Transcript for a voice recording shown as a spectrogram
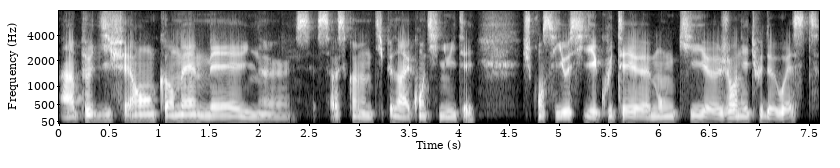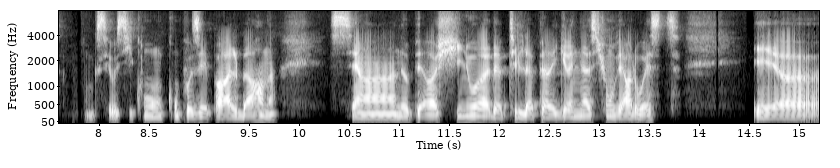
un peu différent quand même, mais ça reste quand même un petit peu dans la continuité. Je conseille aussi d'écouter Monkey Journey to the West. Donc, c'est aussi composé par Albarn. C'est un opéra chinois adapté de la pérégrination vers l'ouest. Et euh,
